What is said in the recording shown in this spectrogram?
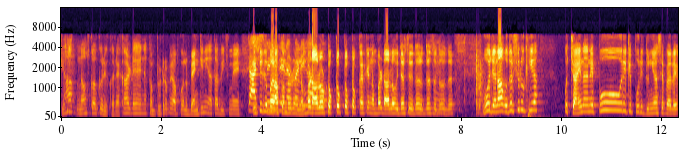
क्या हम्म। ना उसका कोई रिकॉर्ड है? ना कंप्यूटर पे आपको बैंक ही नहीं आता बीच में। इसी के ऊपर आप कंप्यूटर नंबर डालो टुक टुक टुक टुक करके नंबर डालो इधर से उधर उधर से उधर उधर। वो जनाब उधर शुरू किया। वो चाइना ने पूरी की पूरी दुनिया से पहले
